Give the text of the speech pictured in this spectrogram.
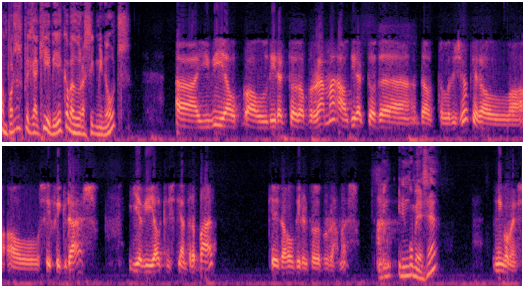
em pots explicar qui hi havia que va durar 5 minuts? Uh, hi havia el, el director del programa, el director de, de televisió, que era el, el Cific Gras, hi havia el Cristian Trapat, que era el director de programes. I, I ningú més, eh? Ningú més.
